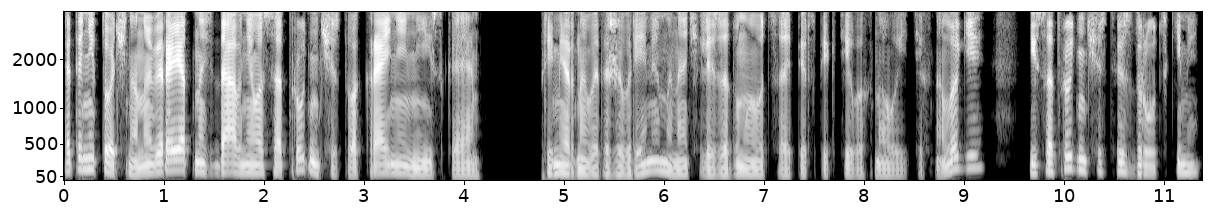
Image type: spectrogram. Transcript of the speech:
Это не точно, но вероятность давнего сотрудничества крайне низкая. Примерно в это же время мы начали задумываться о перспективах новой технологии и сотрудничестве с Друдскими.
